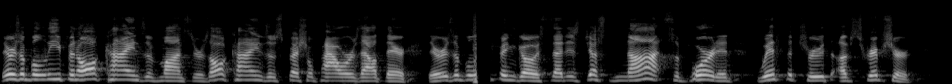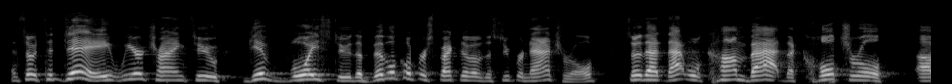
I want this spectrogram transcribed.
There's a belief in all kinds of monsters, all kinds of special powers out there. There is a belief in ghosts that is just not supported with the truth of Scripture. And so today we are trying to give voice to the biblical perspective of the supernatural so that that will combat the cultural uh,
